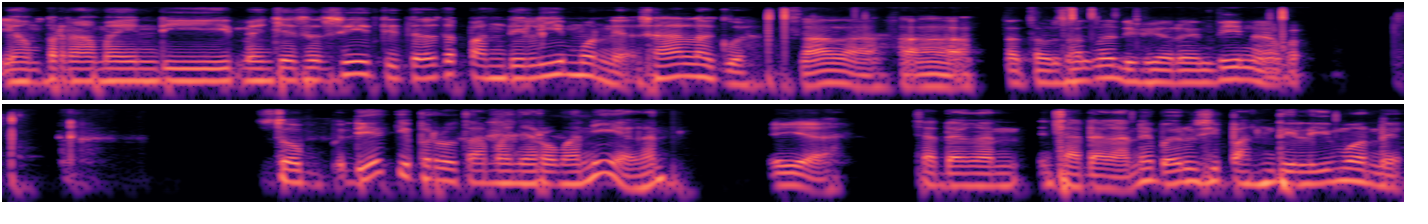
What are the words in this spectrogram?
yang pernah main di Manchester City ternyata Pantelimon ya salah gue salah salah Tatarusanu di Fiorentina pak so dia kiper utamanya Romania kan iya cadangan cadangannya baru si Pantelimon ya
